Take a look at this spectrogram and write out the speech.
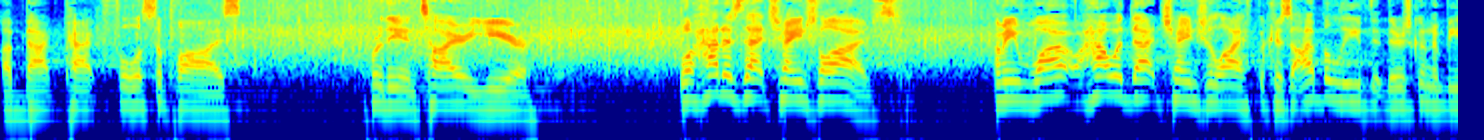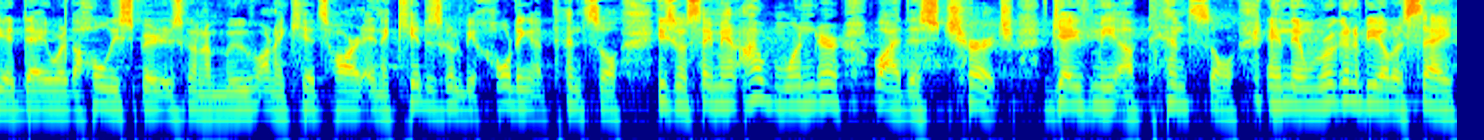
a backpack full of supplies for the entire year. Well, how does that change lives? I mean, why, how would that change your life? Because I believe that there's going to be a day where the Holy Spirit is going to move on a kid's heart and a kid is going to be holding a pencil. He's going to say, Man, I wonder why this church gave me a pencil. And then we're going to be able to say,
